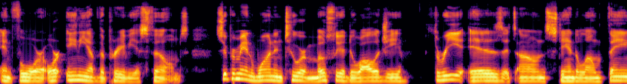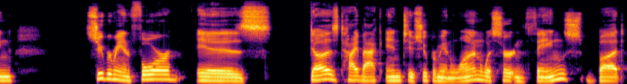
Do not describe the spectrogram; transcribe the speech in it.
and 4 or any of the previous films. Superman 1 and 2 are mostly a duology. 3 is its own standalone thing. Superman 4 is does tie back into Superman 1 with certain things, but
